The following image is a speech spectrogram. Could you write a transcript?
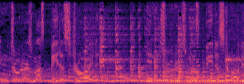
Intruders must be destroyed. Intruders must be destroyed.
